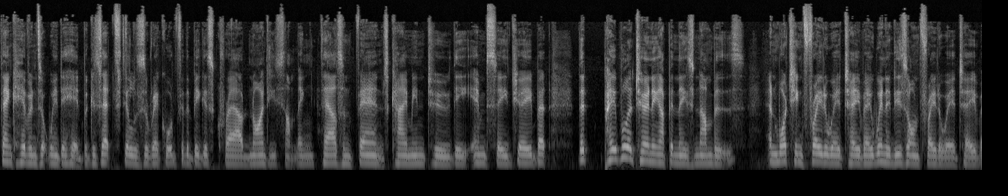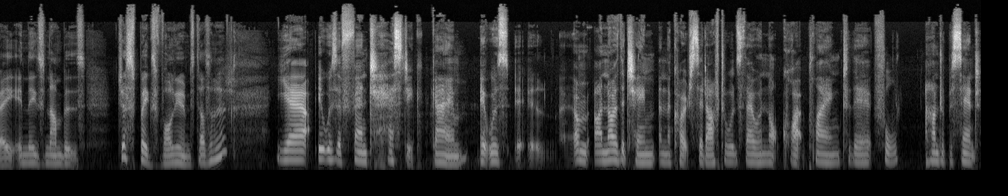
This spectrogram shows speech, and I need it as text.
thank heavens it went ahead because that still is the record for the biggest crowd. 90 something thousand fans came into the MCG. But that people are turning up in these numbers and watching free to air TV when it is on free to air TV in these numbers just speaks volumes, doesn't it? Yeah, it was a fantastic game. It was. it- Um, I know the team and the coach said afterwards they were not quite playing to their full 100%.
